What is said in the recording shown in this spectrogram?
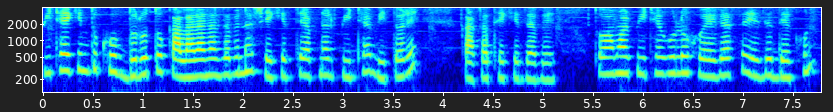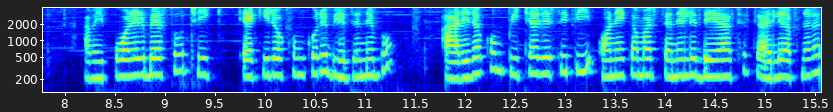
পিঠায় কিন্তু খুব দ্রুত কালার আনা যাবে না, সেক্ষেত্রে আপনার পিঠা ভিতরে কাঁচা থেকে যাবে। তো আমার পিঠাগুলো হয়ে গেছে। এই যে দেখুন, আমি পরের ব্যাসও ঠিক একই রকম করে ভেজে নেব। আর এরকম পিঠার রেসিপি অনেক আমার চ্যানেলে দেয়া আছে, চাইলে আপনারা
